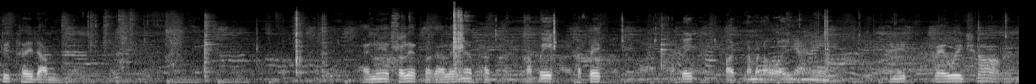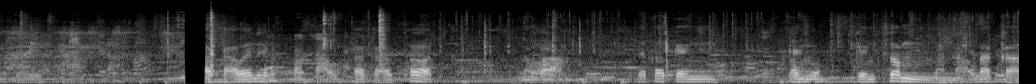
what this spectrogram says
พริกไทยดำอันนี้เขาเรียกผักอะไรนะผักกะปิกกะเป็กกะปิกปัดน้ำมันหอยอันนี้เปรี้ยวชอบอันนี้เปรี้ยวปลาเก๋าเลยใช่ไหมปลาเก๋าปลาเก๋าทอด น้ำปลาแล้วก็แกงแกงแกงส้มปลาเก๋า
